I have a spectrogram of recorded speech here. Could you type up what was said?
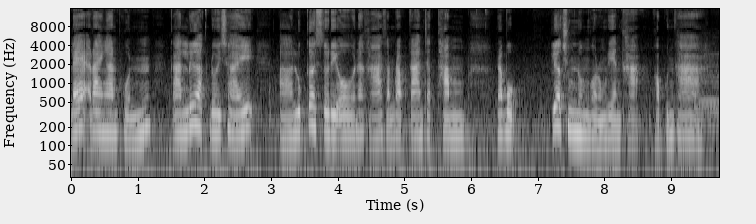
และรายงานผลการเลือกโดยใช้ Looker Studio นะคะสำหรับการจัดทำระบบเลือกชุมนุมของโรงเรียนค่ะ ขอบคุณค่ะ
